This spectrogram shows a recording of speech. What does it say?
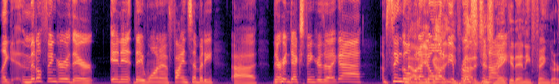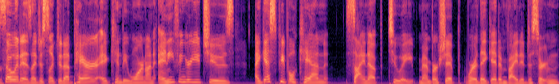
like middle finger, they're in it, they want to find somebody, uh, their index finger, they're like, ah, I'm single, but I you don't want gotta- to be you've approached gotta tonight. just make it any finger. So it is. I just looked it up. Pair, it can be worn on any finger you choose. I guess people can sign up to a membership where they get invited to certain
